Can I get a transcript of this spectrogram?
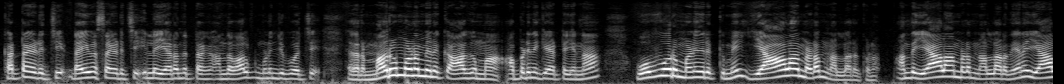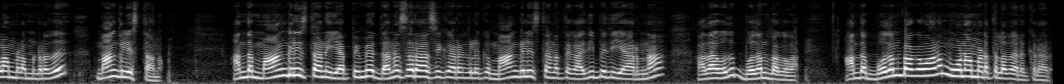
கட் ஆகிடுச்சு டைவர்ஸ் ஆகிடுச்சு இல்லை இறந்துட்டாங்க. அந்த வாழ்க்கை முடிஞ்சு போச்சு. அதில் மறுமணம் எனக்கு ஆகுமா? அப்படின்னு கேட்டிங்கன்னா ஒவ்வொரு மனிதருக்குமே ஏழாம் இடம் நல்லா இருக்கணும். அந்த ஏழாம் இடம் நல்லா இருந்தது. ஏன்னா ஏழாம் இடம்ன்றது மாங்கலிஸ்தானம் அந்த மாங்கலிஸ்தானம் எப்பயுமே தனுசு ராசிக்காரங்களுக்கு மாங்கலிஸ்தானத்துக்கு அதிபதி யாருன்னா அதாவது புதன் பகவான். அந்த புதன் பகவானும் மூணாம் இடத்துல தான் இருக்கிறார்.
